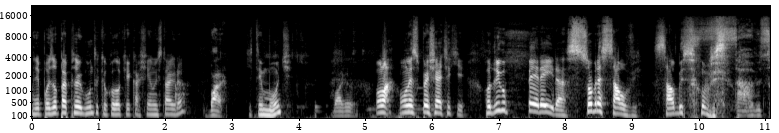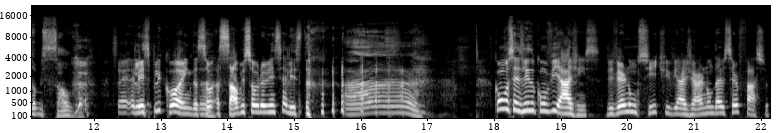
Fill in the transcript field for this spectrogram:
Depois eu vou pra pergunta que eu coloquei caixinha no Instagram. Bora. Que tem um monte. Bora. Vamos lá, vamos ler superchat aqui. Rodrigo Pereira, sobressalve. Salve sobre. Salve, sobre salve. Ele explicou ainda. so- salve sobrevivencialista. Ah. Como vocês lidam com viagens? Viver num sítio e viajar não deve ser fácil,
